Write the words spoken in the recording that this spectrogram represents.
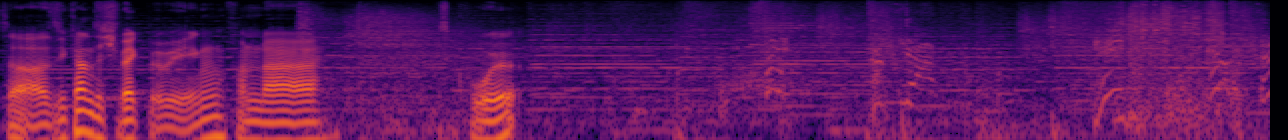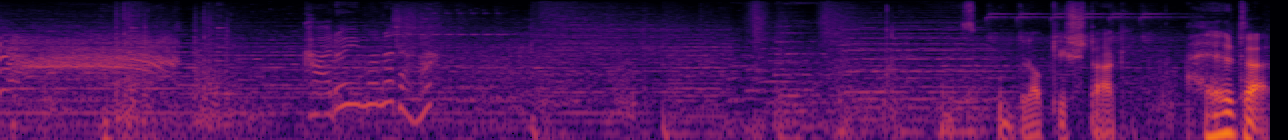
So, sie kann sich wegbewegen, von da ist cool. Unglaublich stark. Alter,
